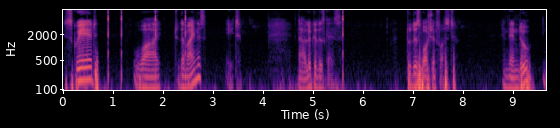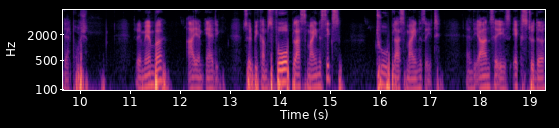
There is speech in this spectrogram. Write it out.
squared, y to the minus 8. Now look at this guys. Do this portion first and then do that portion. Remember, I am adding. So it becomes 4 plus minus 6 2 plus minus 8 and the answer is x to the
